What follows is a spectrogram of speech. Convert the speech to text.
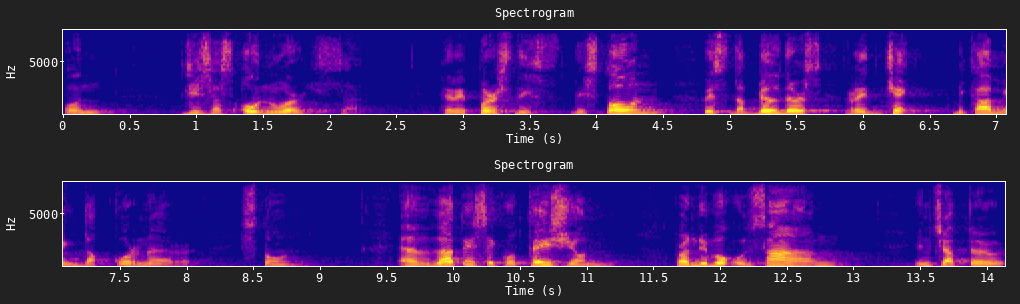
on Jesus' own words. He refers this, the stone which the builders reject becoming the cornerstone. And that is a quotation from the book of Psalm in chapter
